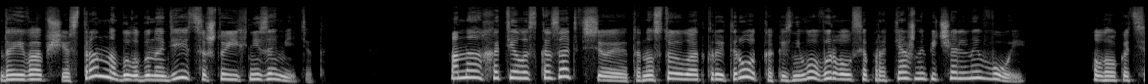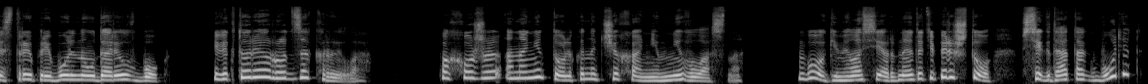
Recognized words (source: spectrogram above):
Да и вообще странно было бы надеяться, что их не заметят. Она хотела сказать все это, но стоило открыть рот, как из него вырвался протяжный печальный вой. Локоть сестры прибольно ударил в бок, и Виктория рот закрыла. Похоже, она не только над чиханием не властна. Боги милосердные, это теперь что, всегда так будет?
